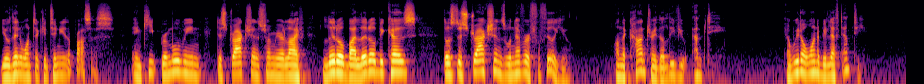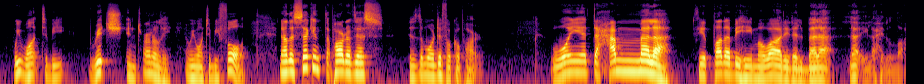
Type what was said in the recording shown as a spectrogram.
you'll then want to continue the process and keep removing distractions from your life little by little because those distractions will never fulfill you. On the contrary, they'll leave you empty. And we don't want to be left empty. We want to be rich internally, and we want to be full. Now, the second part of this is the more difficult part. ويتحمل في طلبه موارد البلاء لا إله إلا الله.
